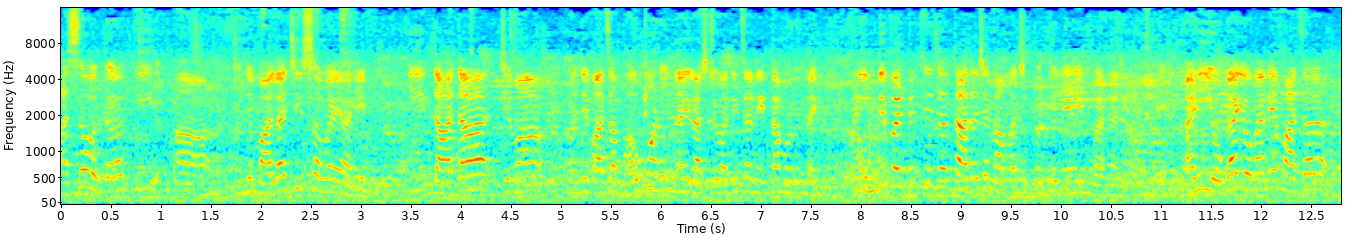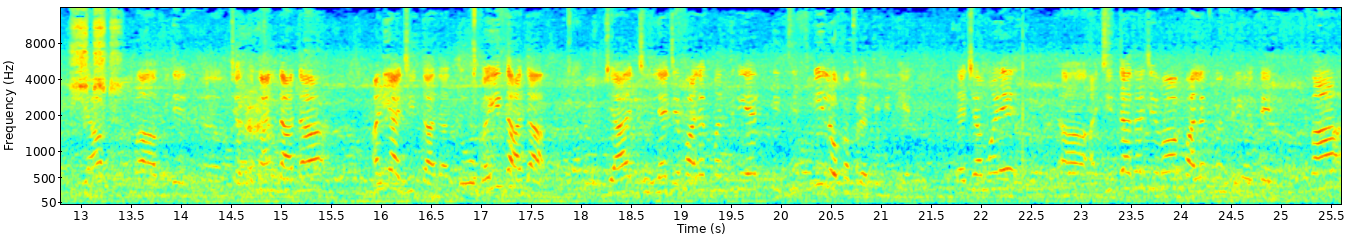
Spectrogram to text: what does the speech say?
असं होतं की म्हणजे मला जी सवय आहे की दादा जेव्हा म्हणजे माझा भाऊ म्हणून नाही राष्ट्रवादीचा नेता म्हणून नाही पण इंडिपेंडेंटली जर दादाच्या कामाची पद्धती मी म्हणाली आणि योगायोगाने माझा या म्हणजे चंद्रकांत दादा आणि अजित दादा दोघंही दादा ज्या जिल्ह्याचे पालकमंत्री आहेत तिथेच मी लोकप्रतिनिधी आहे त्याच्यामुळे अजितदादा जेव्हा पालकमंत्री होते तेव्हा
